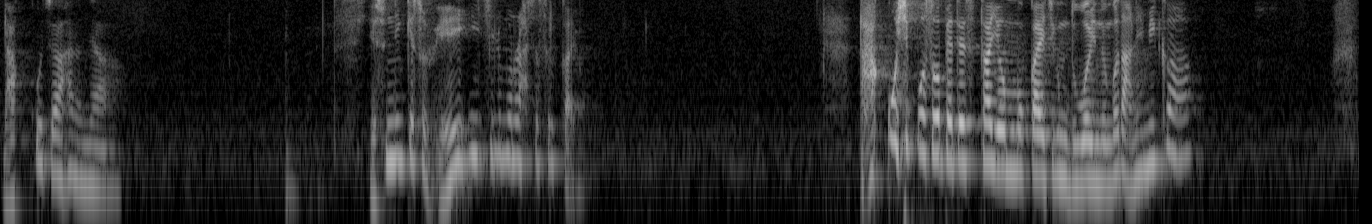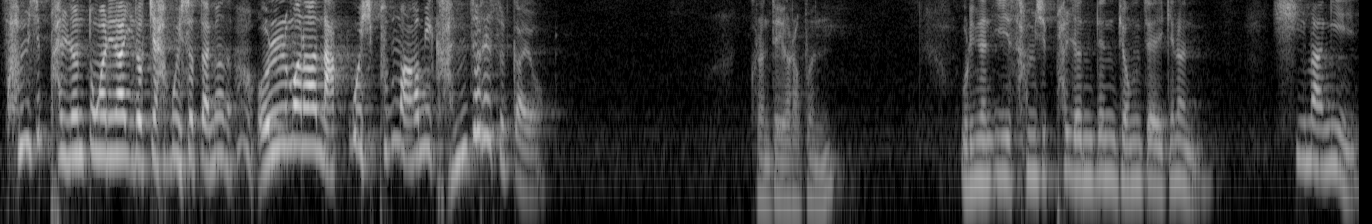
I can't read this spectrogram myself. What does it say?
낫고자 하느냐? 예수님께서 왜 이 질문을 하셨을까요? 낫고 싶어서 베데스타 연못가에 지금 누워 있는 것 아닙니까? 38년 동안이나 이렇게 하고 있었다면 얼마나 낫고 싶은 마음이 간절했을까요? 그런데 여러분, 우리는 이 38년 된 병자에게는 희망이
